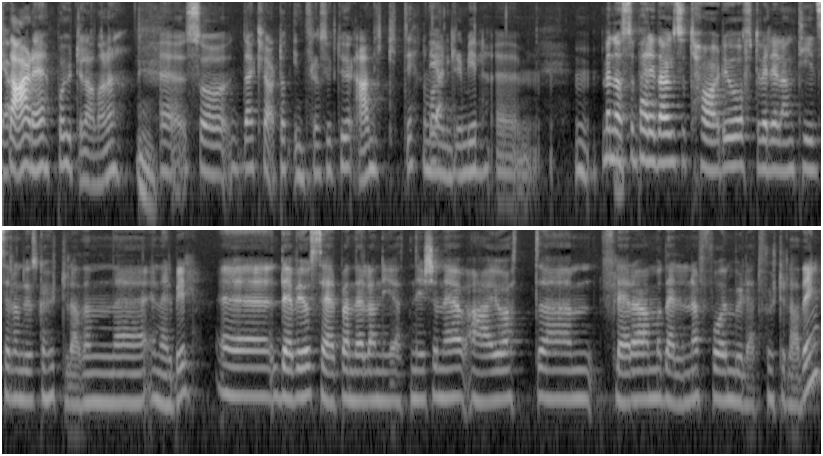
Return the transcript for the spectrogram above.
Det er det på hurtigladerne. Mm. Eh, så det er klart at infrastruktur er viktig når man velger en bil. Eh, Men også per i dag så tar det jo ofte veldig lang tid selv om du skal hurtiglade en, eh, en elbil. Eh, det vi jo ser på en del av nyhetene i Genéve, er jo at eh, flere av modellene får mulighet for hurtiglading.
